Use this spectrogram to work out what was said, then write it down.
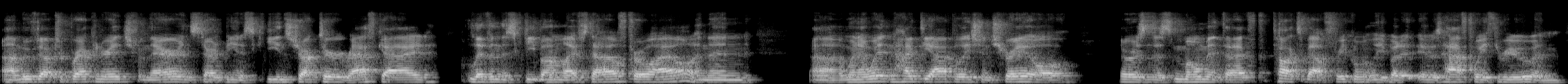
Uh, moved up to Breckenridge from there and started being a ski instructor, raft guide, living the ski bum lifestyle for a while. And then uh, when I went and hiked the Appalachian Trail, there was this moment that I've talked about frequently, but it, it was halfway through and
